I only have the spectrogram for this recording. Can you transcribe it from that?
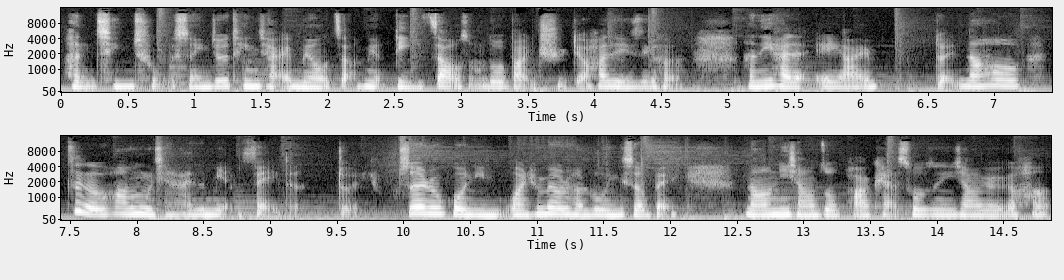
很清楚的声音，就听起来没有噪、没有底噪，什么都会帮你去掉。它其实是一个很很厉害的 AI，对。然后这个的话目前还是免费的，对。所以如果你完全没有任何录音设备，然后你想要做 Podcast，或者你想要有一个好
